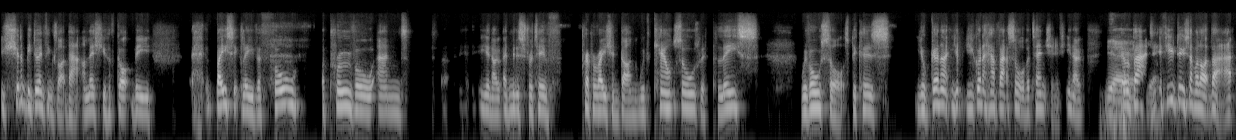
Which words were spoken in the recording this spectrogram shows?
you shouldn't be doing things like that unless you have got the basically the full approval and you know administrative preparation done with councils, with police, with all sorts, because you're gonna you, you're gonna have that sort of attention. If you know Yeah. there are yeah, bands. yeah. If you do something like that,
